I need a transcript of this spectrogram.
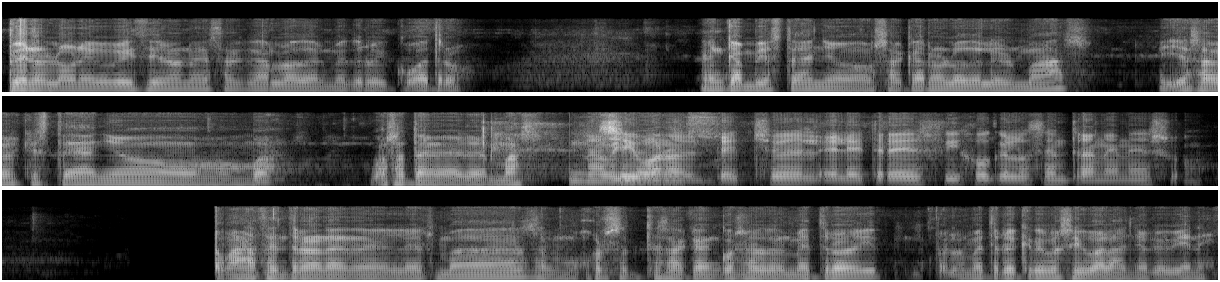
Pero lo único que hicieron es sacarlo del Metroid 4. En cambio este año sacaron lo del Smash y ya sabes que este año vas a tener el más. Sí, bueno, de hecho el, E3 fijo que lo centran en eso. Lo van a centrar en el Smash, a lo mejor te sacan cosas del Metroid, pero el Metroid creo que se iba el año que viene.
